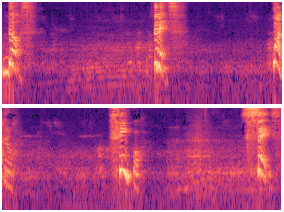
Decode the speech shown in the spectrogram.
Dos. Tres. Cuatro. Cinco. Seis.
